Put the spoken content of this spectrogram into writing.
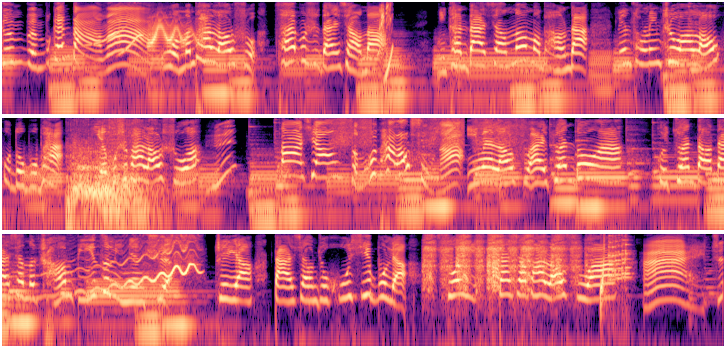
根本不敢打嘛。我们怕老鼠，才不是胆小呢。你看大象那么庞大，连丛林之王老虎都不怕，也不是怕老鼠。嗯，大象怎么会怕老鼠呢？因为老鼠爱钻洞啊，会钻到大象的长鼻子里面去。这样大象就呼吸不了，所以大象怕老鼠啊！哎，这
